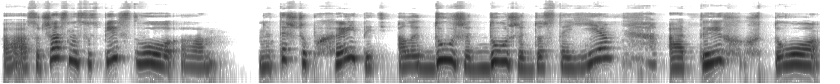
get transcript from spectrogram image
А, сучасне суспільство а, не те, щоб хейтить, але дуже-дуже достає тих, хто,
